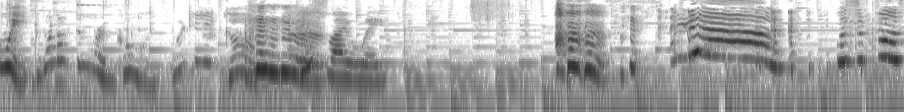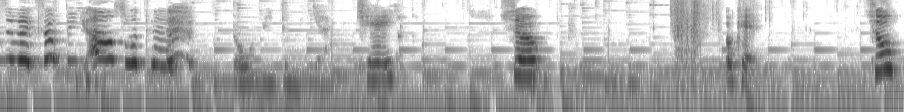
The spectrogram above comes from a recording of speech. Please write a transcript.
Oh, wait, one of them are gone. Where did it go? Did it fly away? No! We're supposed to make something else with it. Don't need them again, okay? So, okay. So,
